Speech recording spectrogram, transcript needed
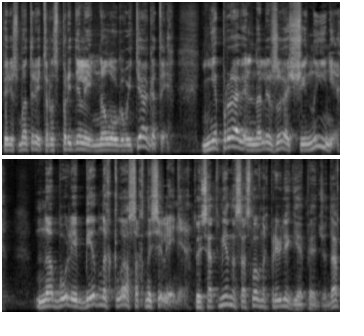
пересмотреть распределение налоговой тяготы, неправильно лежащей ныне на более бедных классах населения. То есть отмена сословных привилегий, опять же, да?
